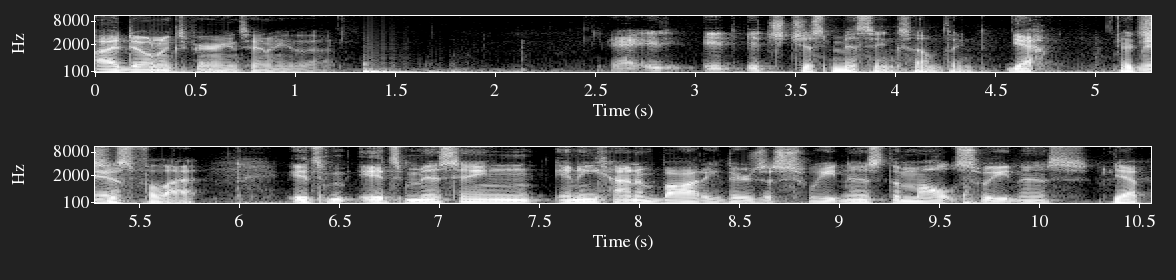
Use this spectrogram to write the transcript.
I don't experience any of that. Yeah, it, it, it's just missing something. Yeah. It's Yeah. just flat. it's it's missing any kind of body. There's a sweetness, the malt sweetness. Yep.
